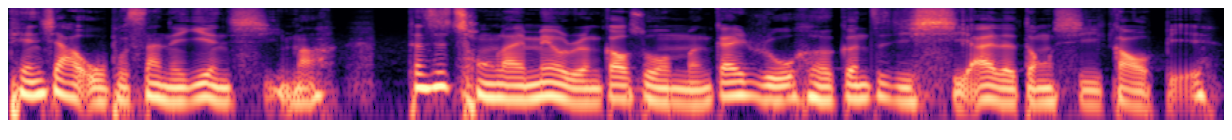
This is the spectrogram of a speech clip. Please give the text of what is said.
天下无不散的宴席嘛。但是从来没有人告诉我们该如何跟自己喜爱的东西告别。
